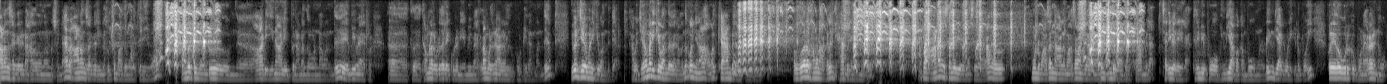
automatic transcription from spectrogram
ஆனந்த சங்கரின் கதை வந்தோம்னு சொன்னார். ஆனந்த சங்கரின் சுத்தமாக உங்களுக்கு தெரியும் எண்பத்தி மூன்று ஆடி இனாளிப்பு நடந்த உடனே வந்து எம்பிமேர் தமிழர் விடுதலை கூட்டணி எம்பிமேர்லாம் வெளிநாடுகளுக்கு போட்டினம் வந்து இவர் ஜெர்மனிக்கு வந்துட்டார். அப்போ ஜெர்மனிக்கு வந்தவரை வந்து கொஞ்ச நாள் அவங்க கேம்பில் அப்போ வேறு கேம்பில் அப்போ ஆனந்த சங்கரி என்ன செய்யறாங்க ஒரு மூணு மாதம் நாலு மாதம் அஞ்சாறு மாதம் ரெண்டு மாதம் கேம்பில் சரி வரையில். திரும்பி போவோம். இந்தியா பக்கம் போவோம்னு இந்தியாவுக்கு வெளிக்கிட்டு போய் அப்புறம் ஏதோ ஊருக்கு போனாரோ என்னவோம்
